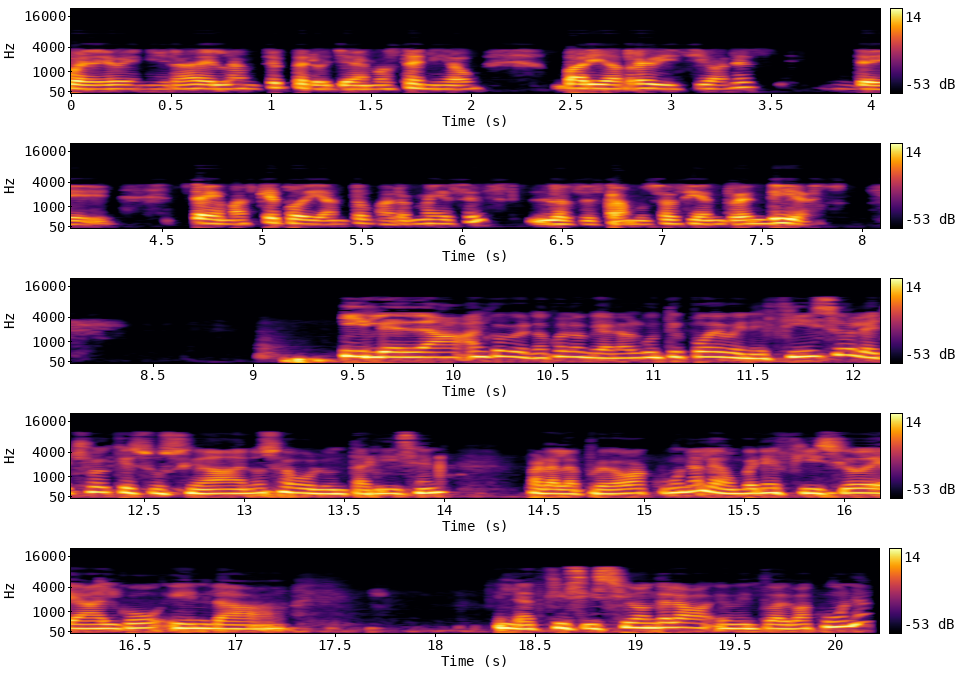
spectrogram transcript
puede venir adelante pero ya hemos tenido varias revisiones de temas que podían tomar meses los estamos haciendo en días ¿Y le da al gobierno colombiano algún tipo de beneficio el hecho de que sus ciudadanos se voluntaricen para la prueba vacuna? ¿Le da un beneficio de algo en la, en la adquisición de la eventual vacuna?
